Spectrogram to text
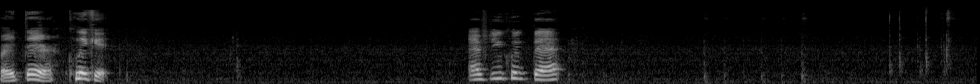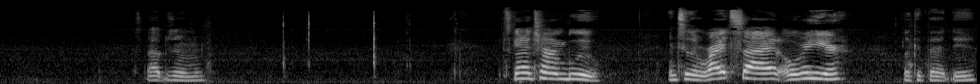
right there. Click it. After you click that, stop zooming. It's going to turn blue. And to the right side over here, look at that, dude.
